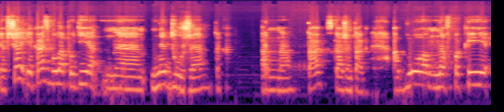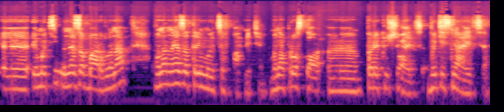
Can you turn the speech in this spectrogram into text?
Якщо якась була подія е, не дуже така гарна, так, скажімо так, або навпаки е, емоційно не забарвлена, вона не затримується в пам'яті. Вона просто е, переключається, витісняється.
